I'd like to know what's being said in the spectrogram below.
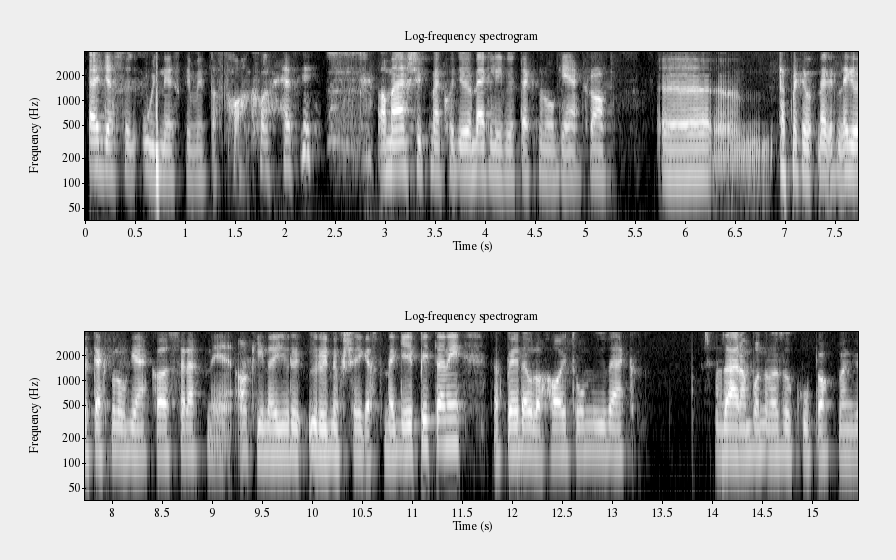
egy az, hogy úgy néz ki, mint a Falcon Heavy, a másik meg, hogy ő meglévő technológiákra tehát meglévő technológiákkal szeretné a kínai űrügynökség ezt megépíteni, tehát például a hajtóművek, az áramvonalazó kúpak, meg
